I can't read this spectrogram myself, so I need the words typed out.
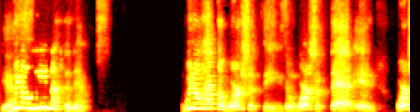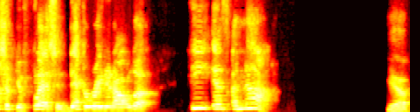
yes. we don't need nothing else we don't have to worship these and worship that and worship your flesh and decorate it all up he is enough. Yeah.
